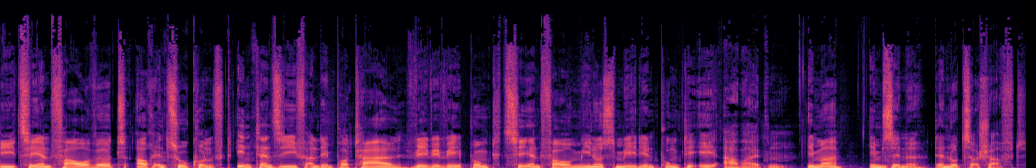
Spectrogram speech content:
Die CNV wird auch in Zukunft intensiv an dem Portal www.cnv-medien.de arbeiten, immer im Sinne der Nutzerschaft.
